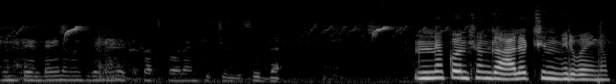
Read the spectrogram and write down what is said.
ఇంత ఎండ అయినా మంచిదైనా ఎత్తుకొచ్చుకోవడానికి ఇచ్చింది శుద్ధ నిన్న కొంచెం గాలి వచ్చింది మీరు పోయినప్పుడు.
